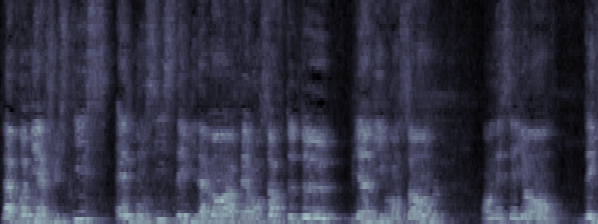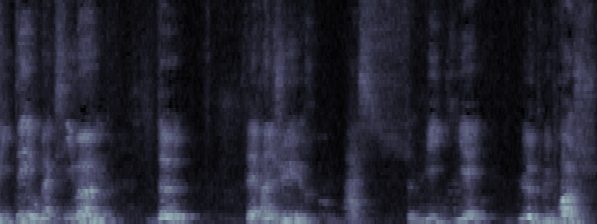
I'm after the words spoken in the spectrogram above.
La première justice, elle consiste évidemment à faire en sorte de bien vivre ensemble en essayant d'éviter au maximum de faire injure à celui qui est le plus proche.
